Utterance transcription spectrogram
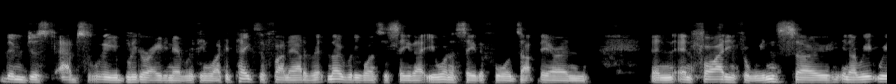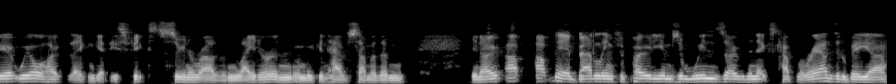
them just absolutely obliterating everything. Like it takes the fun out of it. Nobody wants to see that. You want to see the Fords up there and and and fighting for wins. So you know, we we we all hope they can get this fixed sooner rather than later, and, and we can have some of them. You know, up up there battling for podiums and wins over the next couple of rounds. It'll be uh,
